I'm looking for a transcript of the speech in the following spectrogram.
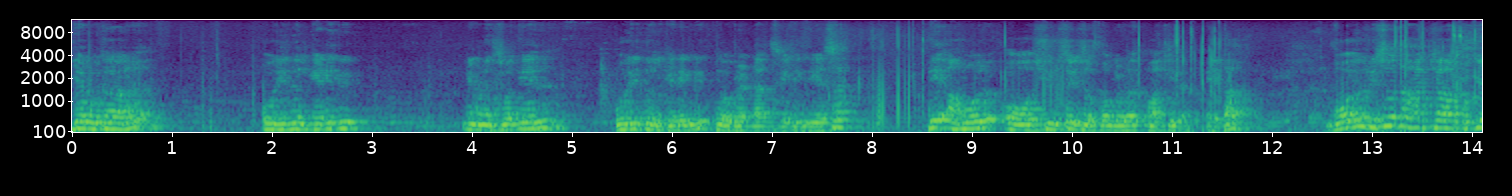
या मुखार ओरिजिनल कॅटेगरी निमणे स्वतेर ओरिजिनल कैटेगरी तो ब्रांड डांस कैटेगरी है सर ते अमोर शिवसेचो पंगड माचयेर येता वॉरू डिसोजा हांच्या मुखेल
